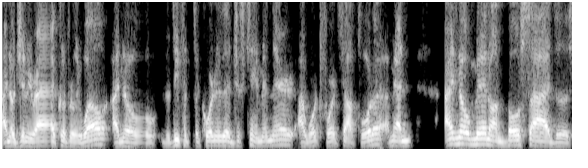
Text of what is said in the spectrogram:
I know Jimmy Radcliffe really well. I know the defensive coordinator that just came in there. I worked for at South Florida. I mean, I, I know men on both sides of,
